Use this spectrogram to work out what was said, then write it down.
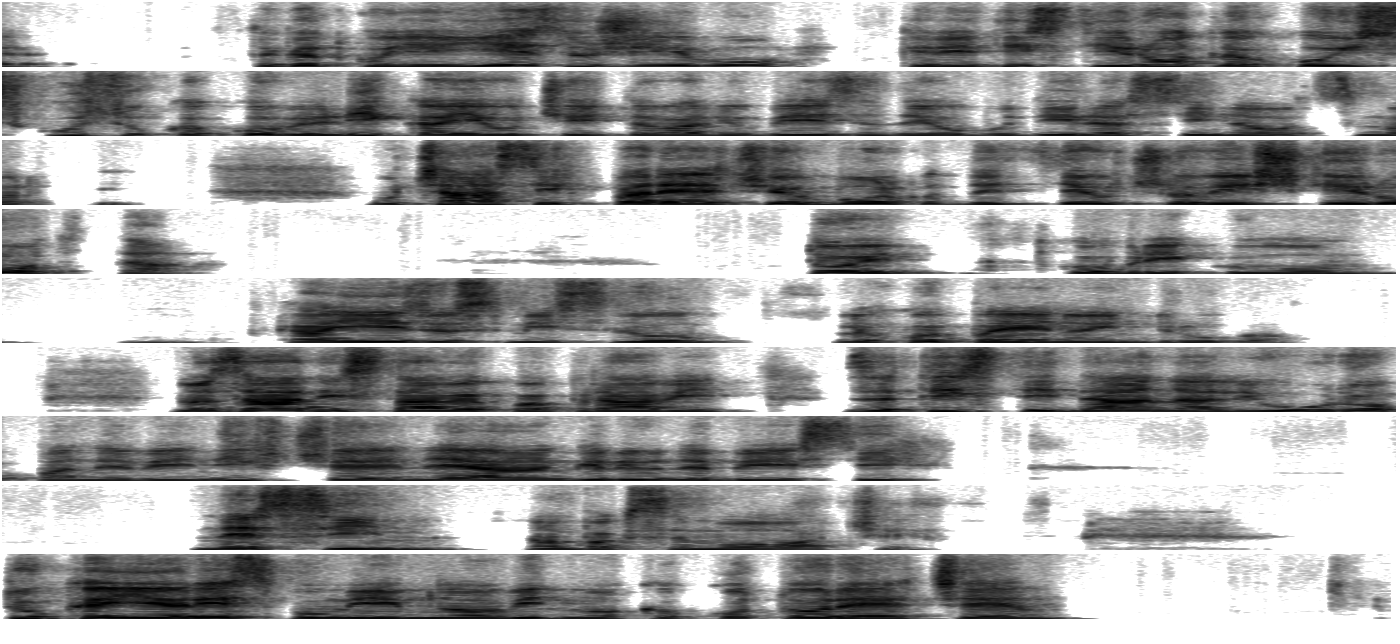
takrat, ko je Jezus živel, ker je tisti rod lahko izkusil, kako velika je očetova ljubezen, da je obudila sina od smrti. Včasih pa rečejo bolj, da je cel človeški rod ta. To je tako rekel, kaj Jezus mislil, lahko je pa eno in drugo. No, zadnji stavek pa pravi, za tisti dan ali uro pa ne ve nihče, ne angeli v nebesih, ne sin, ampak samo oče. Tukaj je res pomembno, vidimo, kako to reče,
